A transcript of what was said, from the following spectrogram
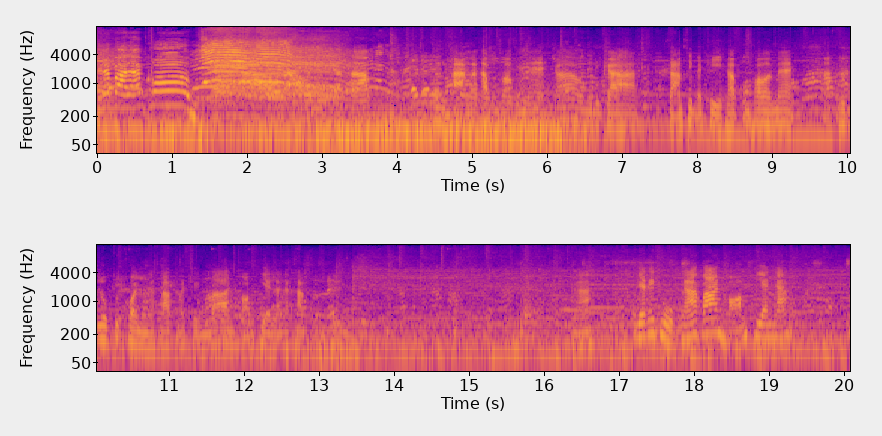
ศิลปะแหลมคมวันนี้นะครับครึ่งทางแล้วครับคุณพ่อคุณแม่9นาฬิกา30นาทีครับ คุณพ่อคุณแม่อะลูกๆทุกคนนะครับ มาถึงบ้านหอมเทียนแล้วนะครับสวนพึ่งนะเรียกให้ถูกนะ บ้านหอมเทียนนะ เ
